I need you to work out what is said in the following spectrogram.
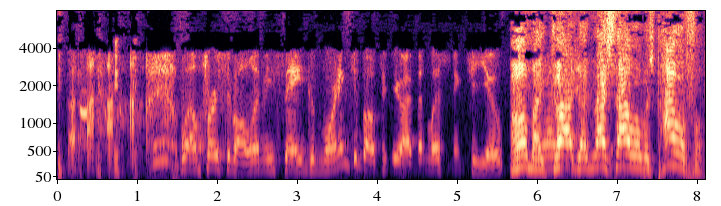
well, first of all, let me say good morning to both of you. I've been listening to you. Oh my And, God, uh, that last hour was powerful.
